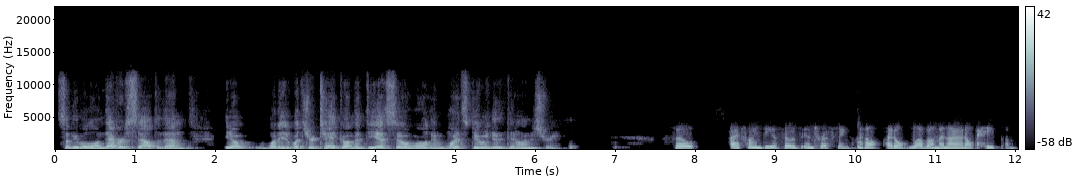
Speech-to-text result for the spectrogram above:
Some people will never sell to them. You know, what is what's your take on the DSO world and what it's doing to the dental industry? So I find DSOs interesting. I don't, I don't love them and I don't hate them.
